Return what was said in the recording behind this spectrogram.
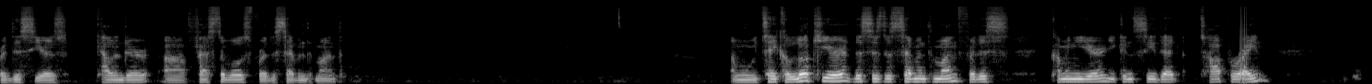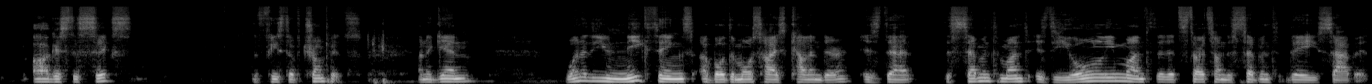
for this year's calendar uh, festivals for the seventh month. And when we take a look here, this is the seventh month for this coming year. You can see that top right, August the 6th, the Feast of Trumpets. And again, one of the unique things about the Most High's calendar is that the seventh month is the only month that it starts on the seventh day Sabbath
